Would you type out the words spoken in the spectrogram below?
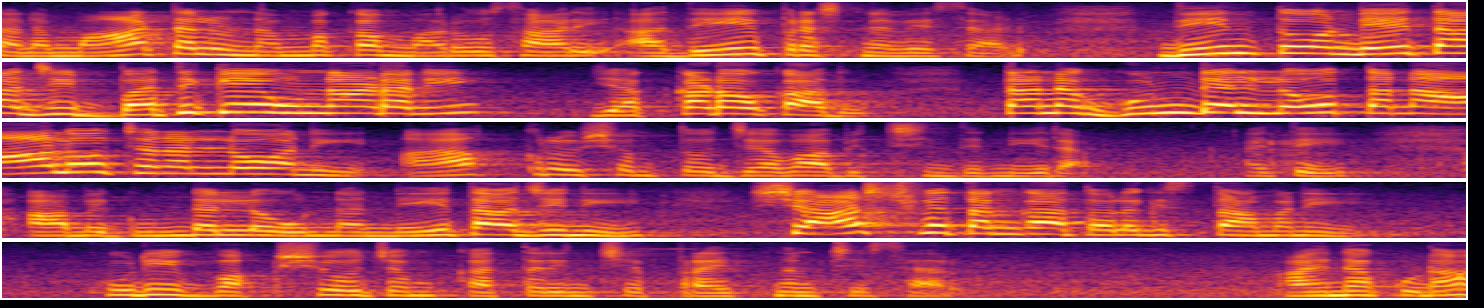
తన మాటలు నమ్మక మరోసారి అదే ప్రశ్న వేశాడు. దీంతో నేతాజీ బతికే ఉన్నాడని ఎక్కడో కాదు తన గుండెల్లో తన ఆలోచనల్లో అని ఆక్రోశంతో జవాబిచ్చింది నీరా. అయితే ఆమె గుండెల్లో ఉన్న నేతాజీని శాశ్వతంగా తొలగిస్తామని కుడి వక్షోజం కత్తిరించే ప్రయత్నం చేశారు. అయినా కూడా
